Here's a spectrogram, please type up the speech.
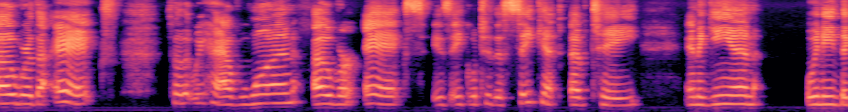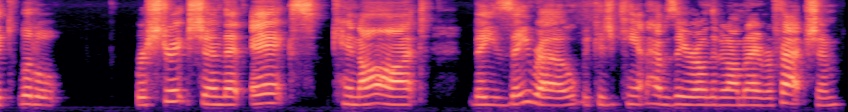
over the x so that we have 1 over x is equal to the secant of t. And again, we need the little restriction that x cannot be 0 because you can't have 0 in the denominator of a fraction.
